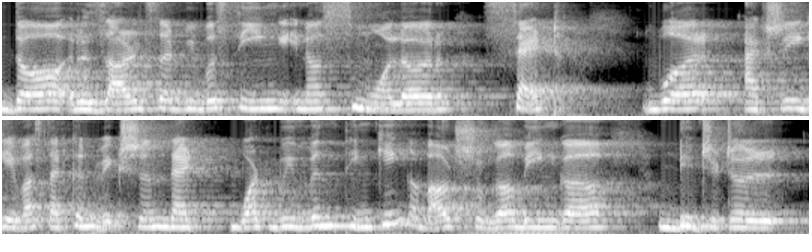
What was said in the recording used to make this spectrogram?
the results that we were seeing in a smaller set were actually gave us that conviction that what we've been thinking about sugar being a digital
